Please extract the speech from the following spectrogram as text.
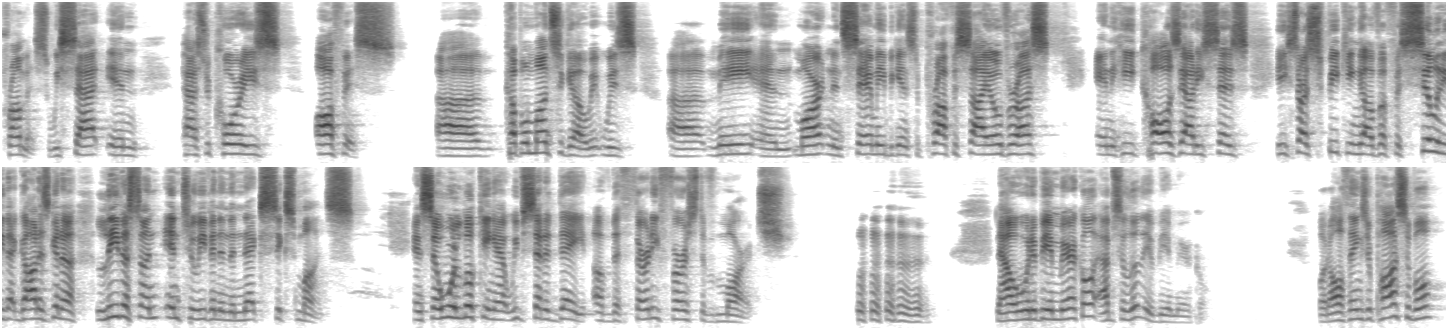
promise. We sat in Pastor Corey's office uh, a couple months ago. It was uh, me and Martin and Sammy begins to prophesy over us. And he calls out, he says, he starts speaking of a facility that God is going to lead us on, into even in the next six months. And so we're looking at, we've set a date of the 31st of March. now, would it be a miracle? Absolutely, it would be a miracle. But all things are possible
